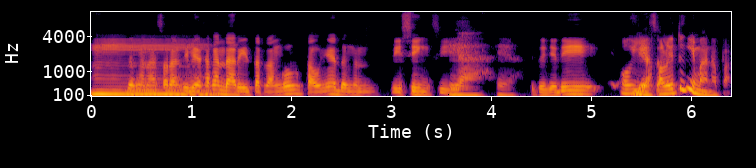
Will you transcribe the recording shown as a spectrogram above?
Hmm. dengan asuransi biasa kan dari tertanggung taunya dengan leasing sih. Iya, iya. Gitu. Jadi Oh iya, Biasa. kalau itu gimana Pak?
